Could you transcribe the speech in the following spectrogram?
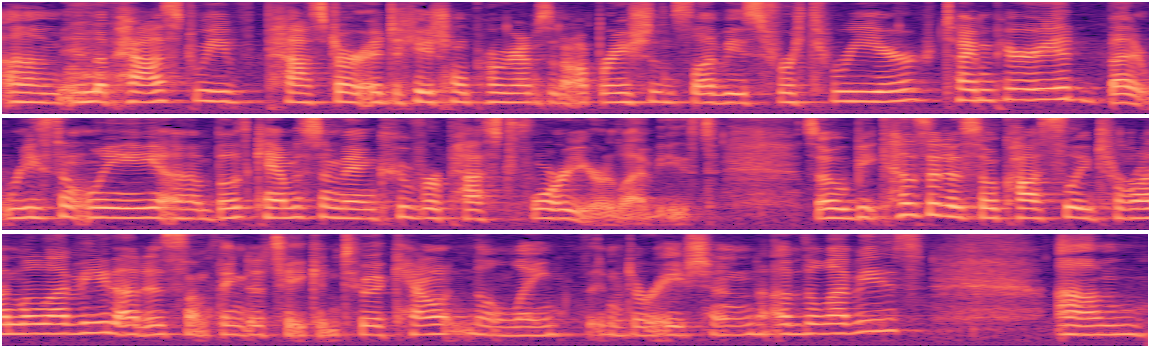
Um, in the past, we've passed our educational programs and operations levies for three-year time period, but recently, uh, both Camas and Vancouver passed four-year levies. So because it is so costly to run the levy, that is something to take into account, the length and duration of the levies. Um,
